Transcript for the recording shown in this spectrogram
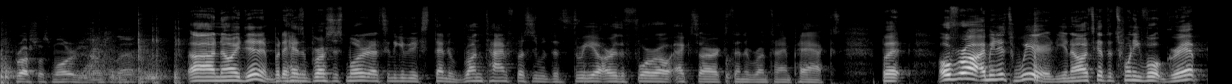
Brushless motor. Did you mention that? Uh, no, I didn't. But it has a brushless motor that's going to give you extended runtime, especially with the 3 or the 4.0 XR extended runtime packs. But overall, I mean, it's weird. You know, it's got the 20 volt grip.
